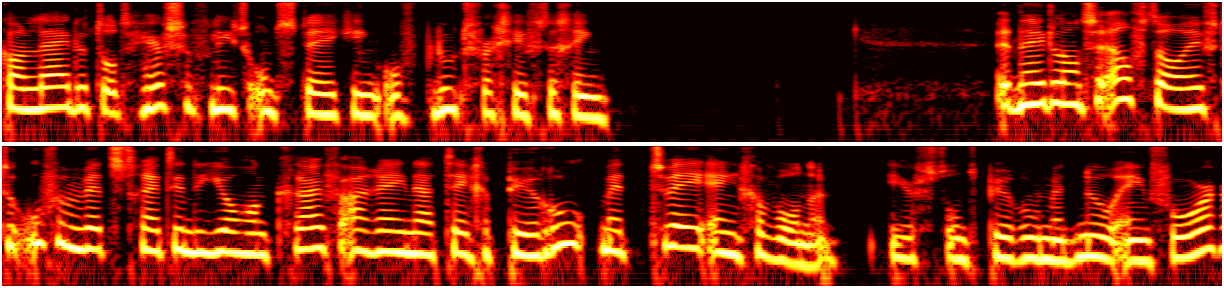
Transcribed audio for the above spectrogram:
kan leiden tot hersenvliesontsteking of bloedvergiftiging. Het Nederlandse elftal heeft de oefenwedstrijd in de Johan Cruijff Arena tegen Peru met 2-1 gewonnen. Eerst stond Peru met 0-1 voor.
